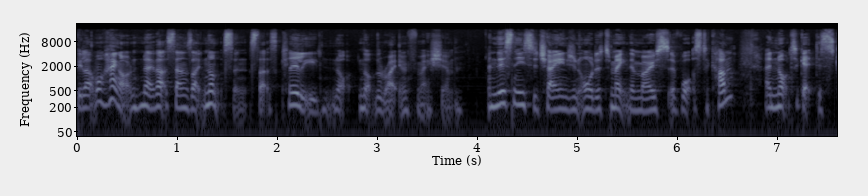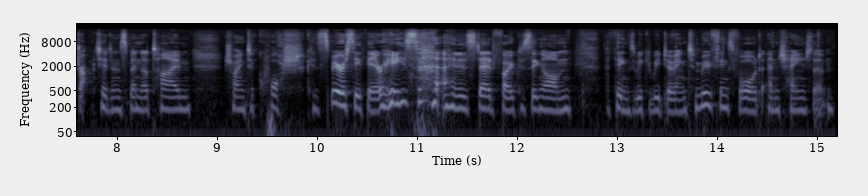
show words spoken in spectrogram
be like, well, hang on, no, that sounds like nonsense. That's clearly not not the right information. And this needs to change in order to make the most of what's to come and not to get distracted and spend our time trying to quash conspiracy theories and instead focusing on the things we could be doing to move things forward and change them.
